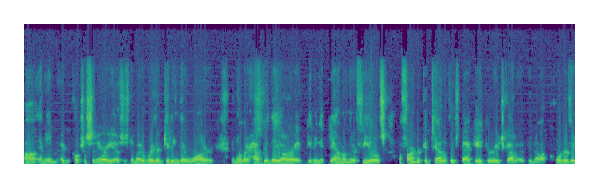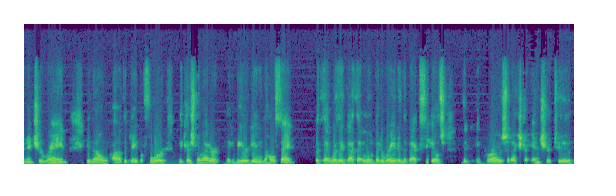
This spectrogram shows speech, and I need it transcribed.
uh, and in agricultural scenarios is no matter where they're getting their water, and no matter how good they are at getting it down on their fields, a farmer can tell if his back acreage got a you know a quarter of an inch of rain, you know, uh, the day before, because no matter they can be irrigating the whole thing, but that where they've got that little bit of rain in the back fields, the, it grows an extra inch or two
